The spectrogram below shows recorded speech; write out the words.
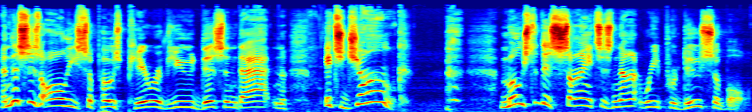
And this is all these supposed peer reviewed this and that. And it's junk. Most of this science is not reproducible.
